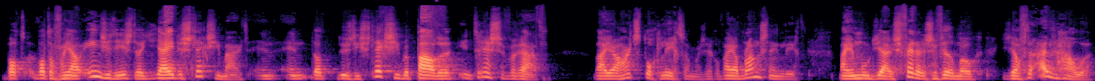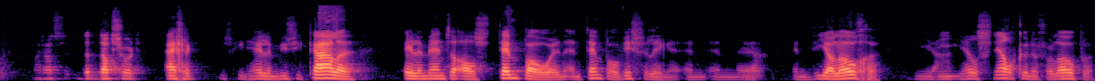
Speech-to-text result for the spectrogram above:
Wat, wat er van jou in zit is dat jij de selectie maakt. En, en dat dus die selectie bepaalde interesse verraadt. Waar je hartstocht ligt, zal ik maar zeggen, of waar je belangstelling ligt. Maar je moet juist verder zoveel mogelijk jezelf eruit houden. Maar dat, dat, dat soort eigenlijk misschien hele muzikale elementen als tempo en, en tempowisselingen en, en, eh, en dialogen, die, Ja. die heel snel kunnen verlopen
